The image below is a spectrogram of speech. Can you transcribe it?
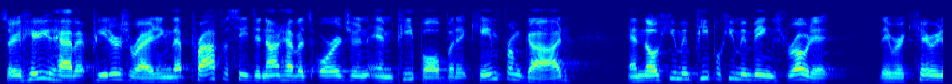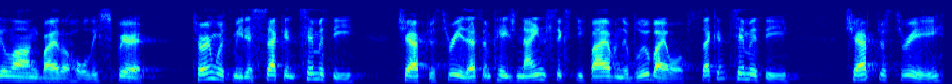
So here you have it, Peter's writing that prophecy did not have its origin in people, but it came from God. And though human people, human beings wrote it, they were carried along by the Holy Spirit. Turn with me to 2 Timothy chapter 3. That's on page 965 in the Blue Bible. 2 Timothy chapter 3.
